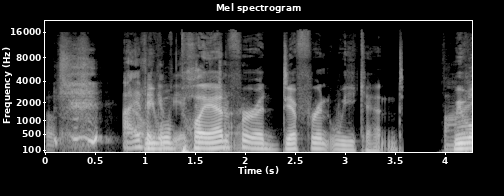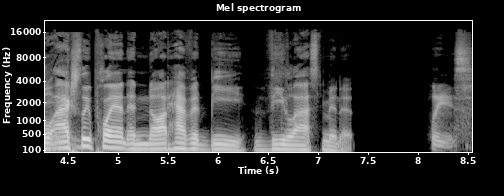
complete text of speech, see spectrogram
Oh. I We think it'd will be a good plan for a different weekend. We will actually plan and not have it be the last minute. Please.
